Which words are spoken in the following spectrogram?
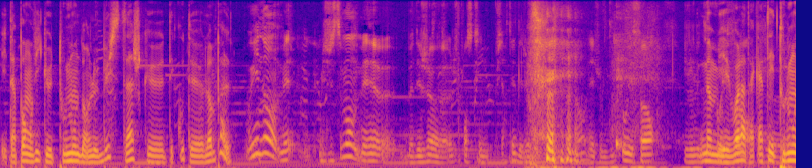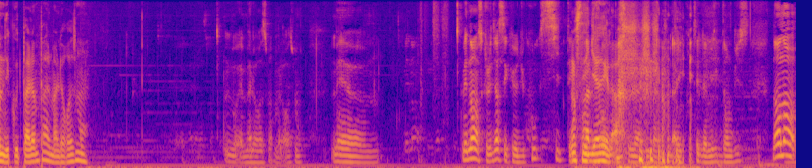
Et t'as pas envie que tout le monde dans le bus sache que t'écoutes euh, l'homme pâle. Oui, non, mais, mais justement, mais euh, bah déjà, euh, je pense que c'est une fierté déjà. Et je le dis haut et fort. je le dis Non, mais voilà, t'as capté, je- tout le monde n'écoute pas l'homme pâle, malheureusement. Ouais, malheureusement, malheureusement. Mais, euh... mais non, ce que je veux dire, c'est que du coup, si t'es On s'est égaré, là. à, à écouter de la musique dans le bus. Non, non,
